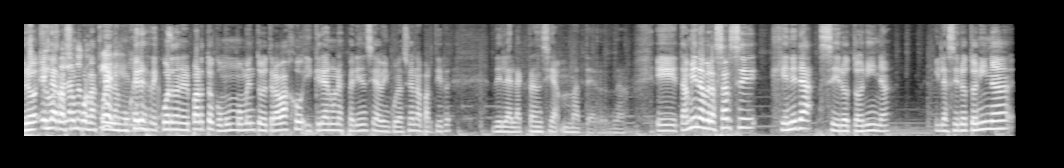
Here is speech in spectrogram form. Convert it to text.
pero es la razón por la cual las la mujeres recuerdan el parto como un momento de trabajo y crean una experiencia de vinculación a partir de la lactancia materna. Eh, también abrazarse genera serotonina y la serotonina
